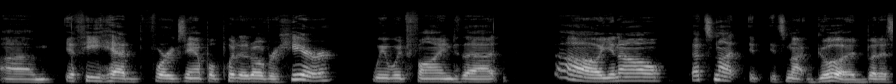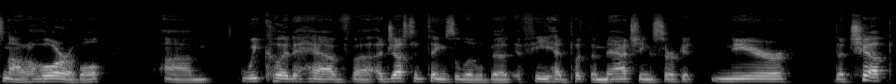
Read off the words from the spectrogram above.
Um, if he had, for example, put it over here, we would find that, oh, you know, that's not, it, it's not good, but it's not horrible. Um, we could have uh, adjusted things a little bit if he had put the matching circuit near the chip,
